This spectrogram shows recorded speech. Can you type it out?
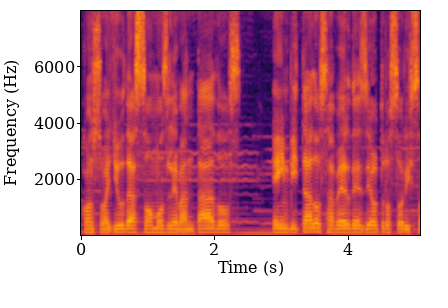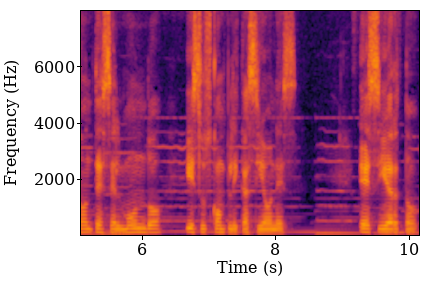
Con su ayuda somos levantados e invitados a ver desde otros horizontes el mundo y sus complicaciones. Es cierto,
